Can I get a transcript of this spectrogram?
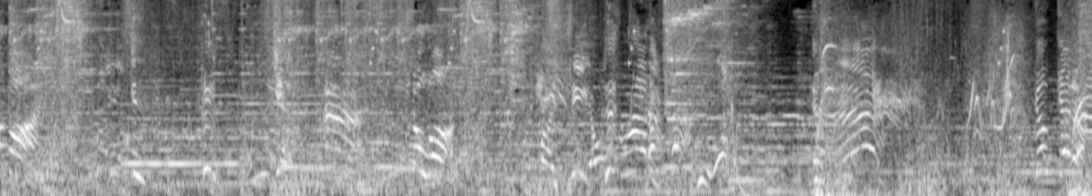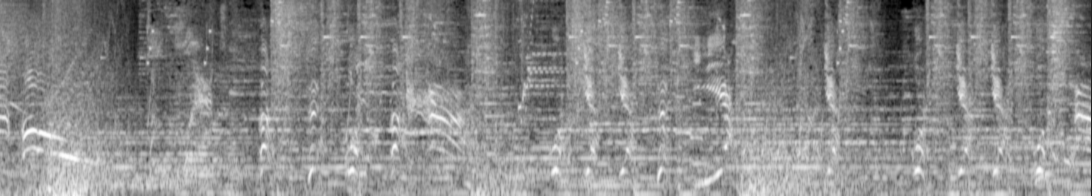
Come on! Yeah! So long! My shield ready. Go get him! Yeah, yeah, yeah, yeah, yeah, yeah, ah. yeah,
